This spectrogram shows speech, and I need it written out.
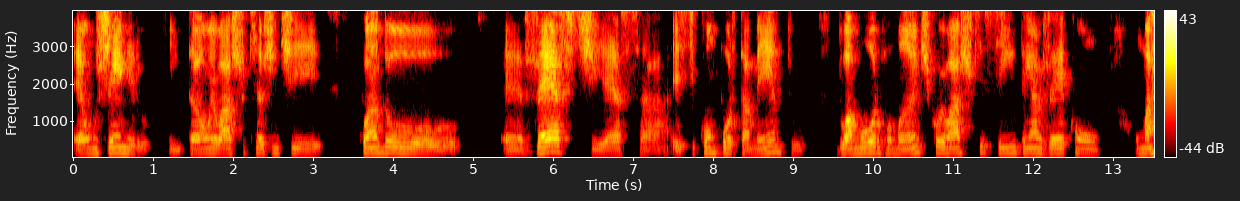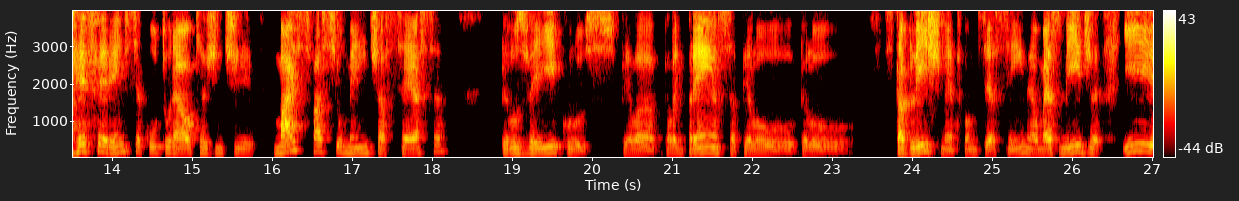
É um gênero então, eu acho que a gente, quando é, veste essa, esse comportamento do amor romântico, eu acho que sim, tem a ver com uma referência cultural que a gente mais facilmente acessa pelos veículos, pela, pela imprensa, pelo, pelo establishment, vamos dizer assim, né, o mass media, e,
